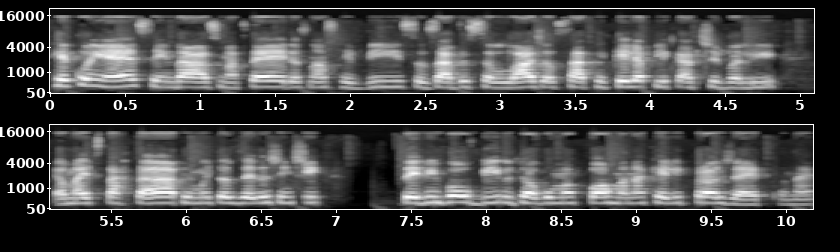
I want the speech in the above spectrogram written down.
reconhecem das matérias nas revistas, abre o celular, já sabe que aquele aplicativo ali é uma startup, e muitas vezes a gente esteve envolvido de alguma forma naquele projeto, né?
